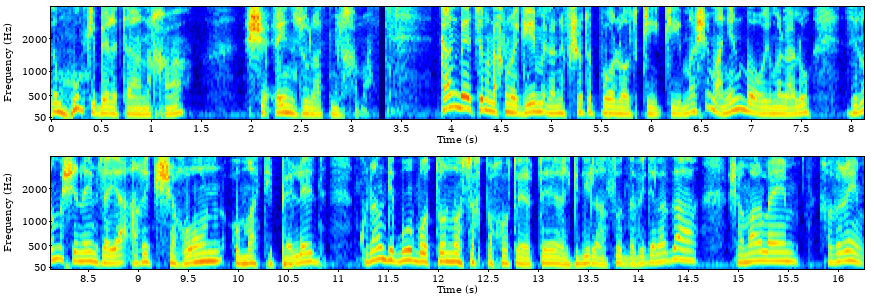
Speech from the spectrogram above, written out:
גם הוא קיבל את ההנחה שאין זולת מלחמה. כאן בעצם אנחנו מגיעים אל הנפשות הפועלות, כי, כי מה שמעניין בהורים הללו, זה לא משנה אם זה היה אריק שרון או מתי פלד, כולם דיברו באותו נוסח פחות או יותר, הגדיל לעשות דוד אלעזר, שאמר להם, חברים,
